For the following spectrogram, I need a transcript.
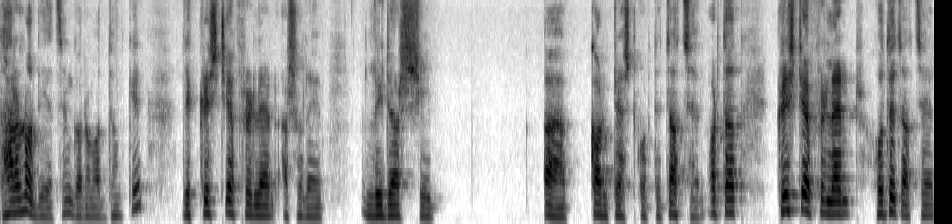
ধারণা দিয়েছেন গণমাধ্যমকে যে ক্রিস্টিয়া ফ্রিল্যান্ড আসলে লিডারশিপ কন্টেস্ট করতে চাচ্ছেন। অর্থাৎ ক্রিস্টিয়া ফ্রিল্যান্ড হতে চাচ্ছেন,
